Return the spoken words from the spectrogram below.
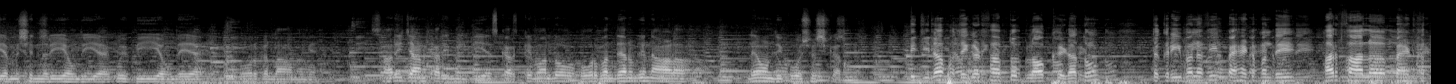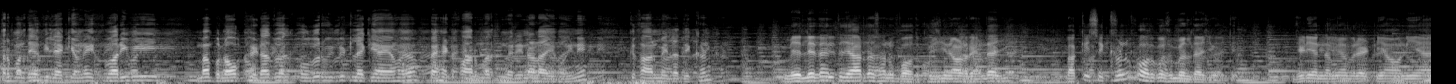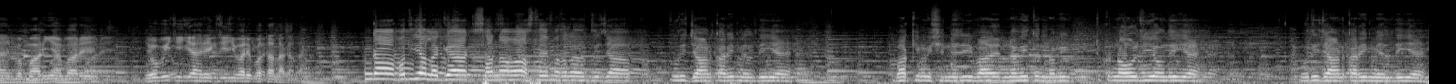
ਆਉਂਦੀ ਹੈ ਮਸ਼ੀਨਰੀ ਆਉਂਦੀ ਹੈ ਕੋਈ ਬੀ ਆਉਂਦੇ ਆ ਕੋਈ ਹੋਰ ਗੱਲਾਂ ਆਉਂਦੀਆਂ। ਸਾਰੀ ਜਾਣਕਾਰੀ ਮਿਲਦੀ ਹੈ ਇਸ ਕਰਕੇ ਮੰਨ ਲਓ ਹੋਰ ਬੰਦਿਆਂ ਨੂੰ ਵੀ ਨਾਲ ਲਿਆਉਣ ਦੀ ਕੋਸ਼ਿਸ਼ ਕਰਦੇ ਜ਼ਿਲ੍ਹਾ ਫਤਿਹਗੜ੍ਹ ਸਾਹਿਬ ਤੋਂ ਬਲਾਕ ਖੇੜਾ ਤੋਂ ਤਕਰੀਬਨ ਅਸੀਂ 65 ਬੰਦੇ ਹਰ ਸਾਲ 65 70 ਬੰਦੇ ਅਸੀਂ ਲੈ ਕੇ ਆਉਂਦੇ ਇਸ ਵਾਰੀ ਵੀ ਮੈਂ ਬਲਾਕ ਖੇੜਾ ਤੋਂ ਓਵਰ ਵਿਜ਼ਿਟ ਲੈ ਕੇ ਆਇਆ ਹੋਇਆ 65 ਫਾਰਮਰਸ ਮੇਰੇ ਨਾਲ ਆਏ ਹੋਏ ਨੇ ਕਿਸਾਨ ਮੇਲਾ ਦੇਖਣ। ਮੇਲੇ ਦਾ ਇੰਤਜ਼ਾਰ ਤਾਂ ਸਾਨੂੰ ਬਹੁਤ ਖੁਸ਼ੀ ਨਾਲ ਰਹਿੰਦਾ ਜੀ। ਬਾਕੀ ਸਿੱਖਣ ਨੂੰ ਬਹੁਤ ਕੁਝ ਮਿਲਦਾ ਜੀ ਉੱਥੇ ਜਿਹੜੀਆਂ ਨਵੀਆਂ ਵੈਰਾਈਟੀਆਂ ਆਉਣੀਆਂ ਬਿਮਾਰੀਆਂ ਬਾਰੇ ਜੋ ਵੀ ਚੀਜ਼ ਹੈ ਹਰੇਕ ਚੀਜ਼ ਬਾਰੇ ਪਤਾ ਲੱਗਦਾ। ਚੰਗਾ ਵਧੀਆ ਲੱਗਿਆ ਕਿਸਾਨਾਂ ਵਾਸਤੇ ਮਤਲਬ ਦੂਜਾ ਪੂਰੀ ਜਾਣਕਾਰੀ ਮਿਲਦੀ ਹੈ। ਬਾਕੀ ਮਸ਼ੀਨਰੀ ਬਾਰੇ ਨਵੀਂ ਤੋਂ ਨਵੀਂ ਟੈਕਨੋਲੋਜੀ ਆਉਂਦੀ ਹੈ ਉਹਦੀ ਜਾਣਕਾਰੀ ਮਿਲਦੀ ਹੈ।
